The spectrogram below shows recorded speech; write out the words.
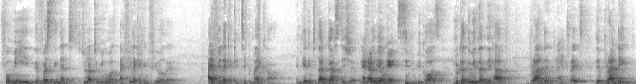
for me, the first thing that stood out to me was I feel like I can fuel there. I feel like I can take my car and get into that gas station And I'll be there okay. Simply because look at the way that they have branded. Right. Right. The branding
